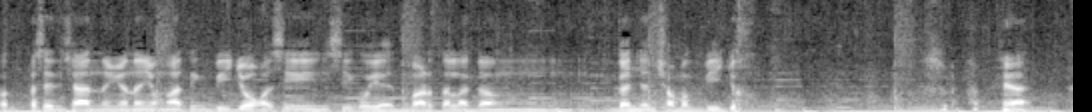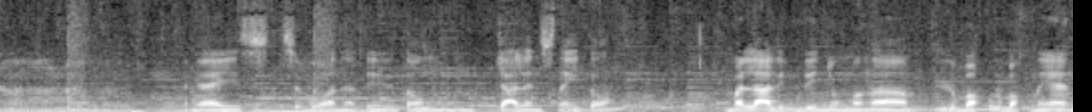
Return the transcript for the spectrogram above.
Pagpasensyahan nyo na yung ating video kasi si Kuya Edmar talagang ganyan siya mag-video. Yan. Guys, subukan natin itong challenge na ito. Malalim din yung mga lubak-lubak na yan.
